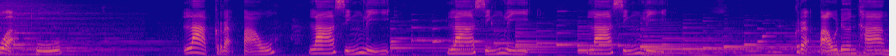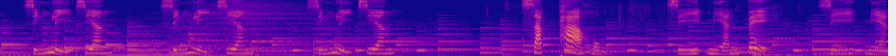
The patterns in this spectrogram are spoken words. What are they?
หัวถู ลากกระเป๋า ลาสิงหลี ลาสิงหลี ลาสิงหลี กระเป๋าเดินทาง สิงหลีเซียง สิงหลีเซียง สิงหลีเซียง ซักผ้าห่ม สีเหมียนเป้ สีเหมียน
